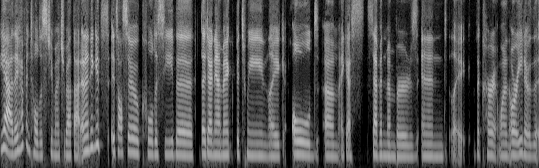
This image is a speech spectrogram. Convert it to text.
yeah, they haven't told us too much about that, and I think it's it's also cool to see the the dynamic between like old, um, I guess seven members and like the current one, or you know the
